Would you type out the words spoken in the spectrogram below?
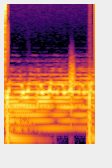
Thank you.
